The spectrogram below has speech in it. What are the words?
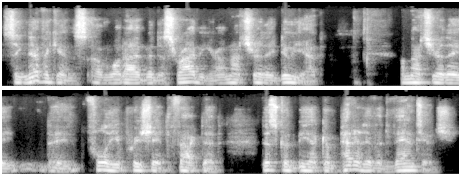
significance of what I've been describing here, I'm not sure they do yet. I'm not sure they they fully appreciate the fact that this could be a competitive advantage.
